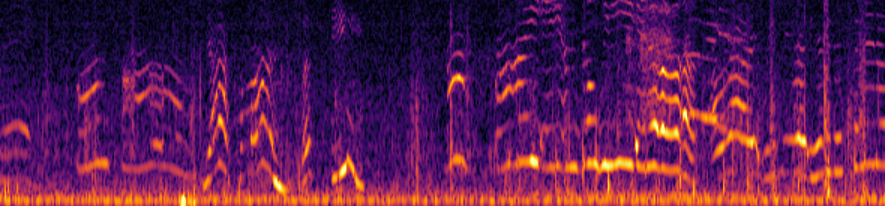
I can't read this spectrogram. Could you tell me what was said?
big. Mom, Tom. Yeah, come on. Let's see. Mom, I am the leader. All right, lead me right here to this tomato.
